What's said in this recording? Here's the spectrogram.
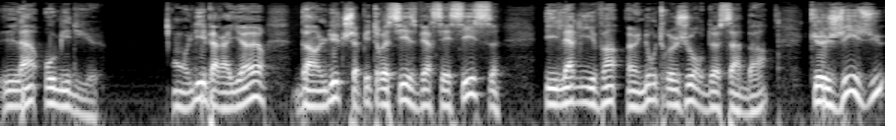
là au milieu. On lit par ailleurs dans Luc chapitre 6 verset 6, Il arriva un autre jour de sabbat que Jésus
